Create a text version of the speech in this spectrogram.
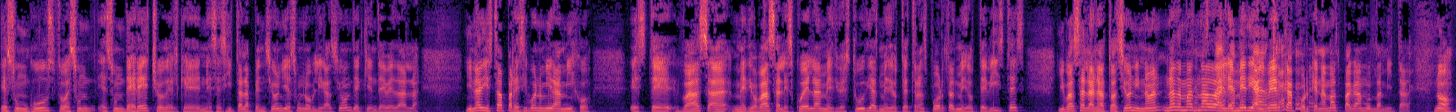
es un gusto, es un, es un derecho del que necesita la pensión y es una obligación de quien debe darla. Y nadie está para decir, bueno, mira, mijo, este, vas a, medio vas a la escuela, medio estudias, medio te transportas, medio te vistes y vas a la natación y no- nada más Nada más nada le media mitad, alberca porque nada más pagamos la mitad. No,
